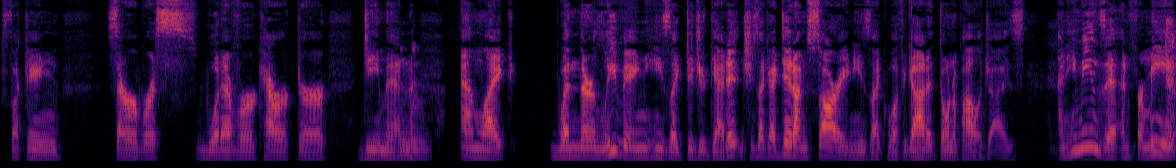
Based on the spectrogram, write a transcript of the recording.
fucking Cerberus whatever character demon, mm-hmm. and like when they're leaving, he's like, "Did you get it?" And she's like, "I did. I'm sorry." And he's like, "Well, if you got it, don't apologize." And he means it. And for me,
